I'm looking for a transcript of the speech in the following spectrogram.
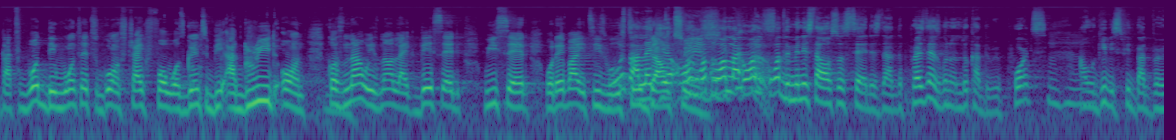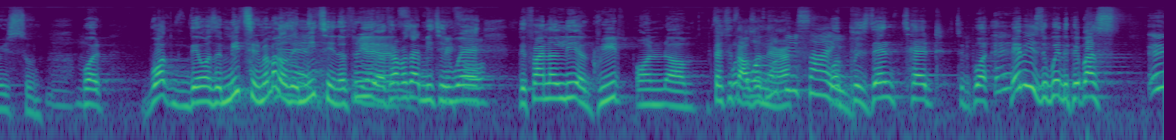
that what they wanted to go on strike for was going to be agreed on. Because now it's now like they said, we said, whatever it is, we'll What, still down to what, it. what, what, like- what- what the minister also said is that the president is going to look at the reports and will give his feedback very soon. But what there was a meeting. Remember, there was a meeting, a three-year Yes, tripartite meeting where they finally agreed on um, thirty thousand But it was naira. nothing signed. But presented to the board. Maybe it's the way the papers Eh,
